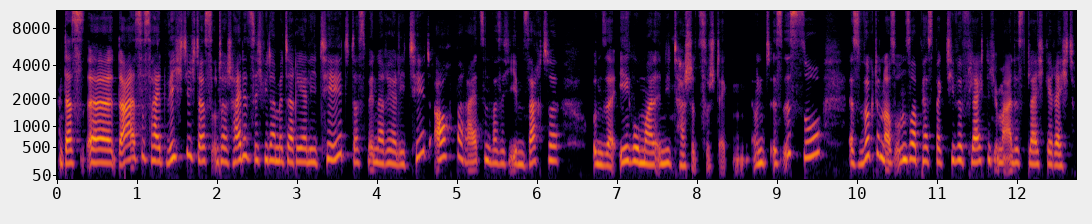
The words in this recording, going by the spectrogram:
das, äh, da ist es halt wichtig, das unterscheidet sich wieder mit der Realität, dass wir in der Realität auch bereit sind, was ich eben sagte, unser Ego mal in die Tasche zu stecken. Und es ist so, es wirkt dann aus unserer Perspektive vielleicht nicht immer alles gleich gerecht.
